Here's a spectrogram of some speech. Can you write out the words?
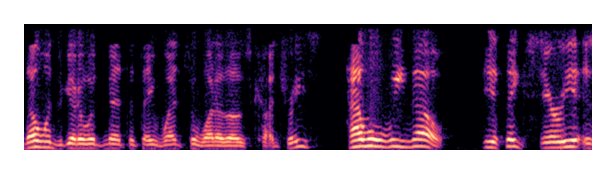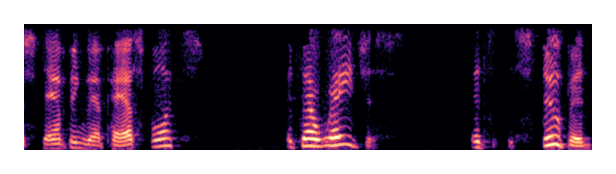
No one's going to admit that they went to one of those countries. How will we know? Do you think Syria is stamping their passports? It's outrageous. It's stupid,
